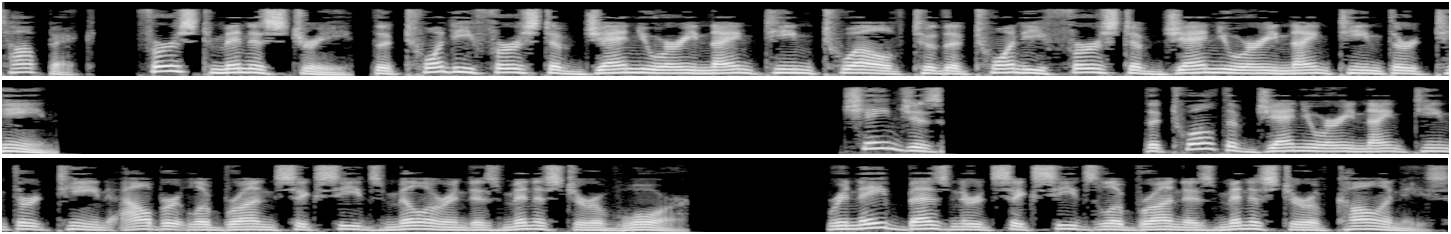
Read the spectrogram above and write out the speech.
Topic: First Ministry, the 21st of January 1912 to the 21st of January 1913. Changes. The 12th of January 1913, Albert Lebrun succeeds Millerand as Minister of War. René Besnard succeeds Lebrun as Minister of Colonies.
